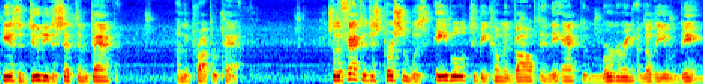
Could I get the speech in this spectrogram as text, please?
He has a duty to set them back on the proper path. So the fact that this person was able to become involved in the act of murdering another human being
